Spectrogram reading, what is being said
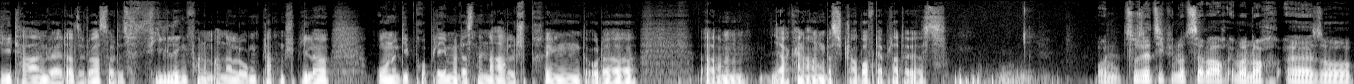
digitalen Welt. Also du hast halt das Feeling von einem analogen Plattenspieler ohne die Probleme, dass eine Nadel springt oder ähm, ja, keine Ahnung, dass Staub auf der Platte ist. Und zusätzlich benutzt du aber auch immer noch äh, so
